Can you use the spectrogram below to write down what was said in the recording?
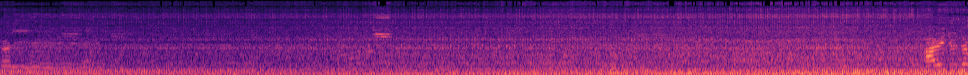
કરીએ? આવી ગયું છે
